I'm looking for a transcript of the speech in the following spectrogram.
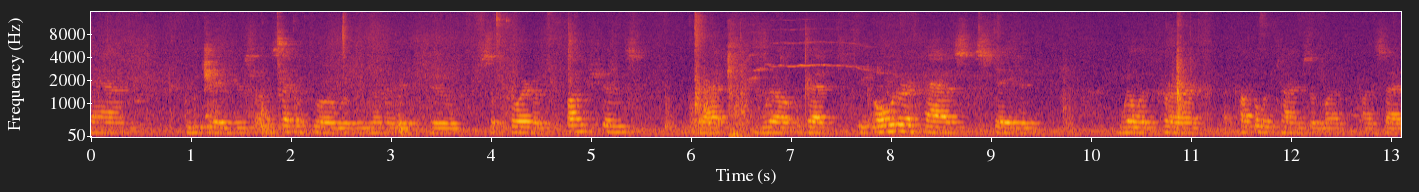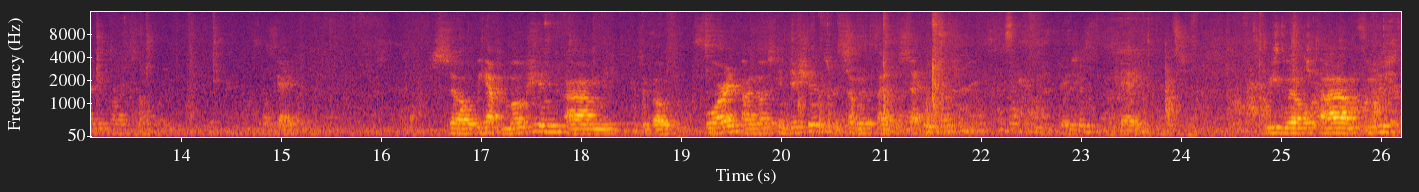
and DJ use on the second floor will be limited to support of functions that will, that the owner has stated will occur a couple of times a month on Saturday nights only. Okay. So we have a motion um, to vote for it on those conditions. Would someone like to second? Jason? Okay. We will um, use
